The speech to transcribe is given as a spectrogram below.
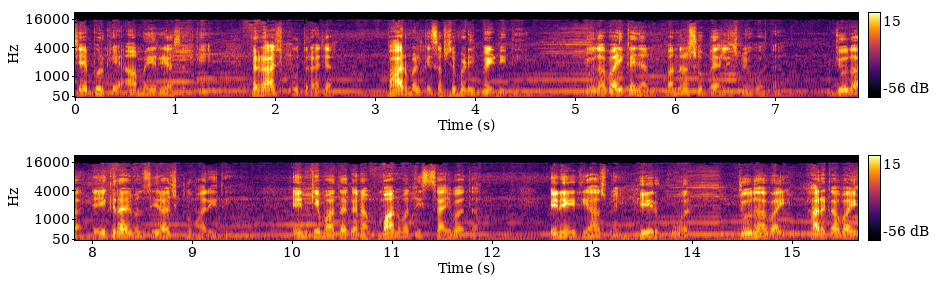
जयपुर के आमेर रियासत के राजपूत राजा, भारमल की सबसे बड़ी बेटी थी। जोधाबाई का जन्म 1542 में हुआ था। जोधा एक राजवंशी राजकुमारी थी। इनकी माता का नाम मानवती साहिबा था। इन्हें इतिहास में हीर कुंवर, जोधाबाई, हरकाबाई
